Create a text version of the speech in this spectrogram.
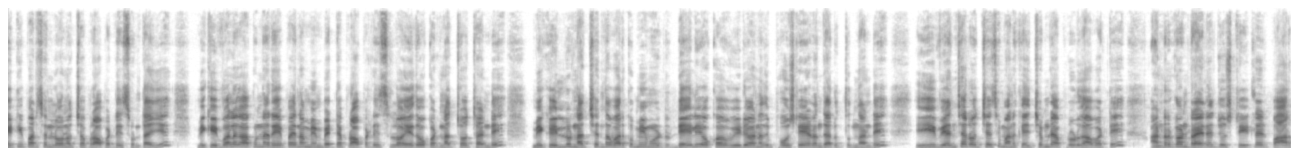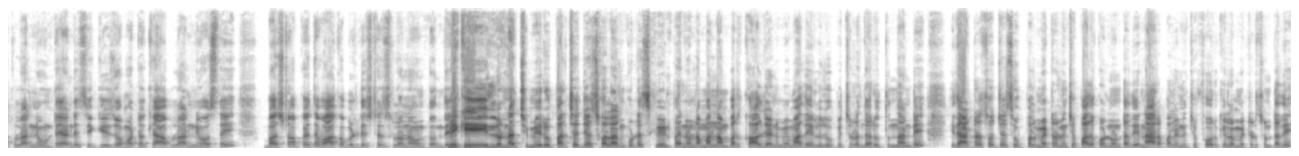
ఎయిటీ పర్సెంట్ లోన్ వచ్చే ప్రాపర్టీస్ ఉంటాయి. మీకు ఇవాళ కాకుండా రేపైనా మేము పెట్టే ప్రాపర్టీస్లో ఏదో ఒకటి నచ్చవచ్చండి మీకు ఇల్లు నచ్చేంత వరకు మేము డైలీ ఒక వీడియో అనేది పోస్ట్ చేయడం జరుగుతుందండి. ఈ వెంచర్ వచ్చేసి మనకు హెచ్ఎండి అప్రూవ్డ్ కాబట్టి అండర్ గ్రౌండ్ డ్రైనేజ్ స్ట్రీట్ లైట్ పార్కులు అన్నీ ఉంటాయండి. స్విగ్గీ జొమాటో క్యాబ్లు అన్నీ వస్తాయి. బస్ స్టాప్ అయితే వాకబుల్ డిస్టెన్స్లోనే ఉంటుంది. మీకు ఈ ఇల్లు నచ్చి మీరు పర్చేజ్ చేసుకోవాలనుకుంటే స్క్రీన్ పైన ఉన్న మన నంబర్ కాల్ చేయండి. మేము అదే ఇల్లు చూపించడం జరుగుతుందండి. ఇది అడ్రస్ వచ్చేసి ఉప్పల్ మెట్రో నుంచి పదకొండు ఉంటుంది. నారపల్లి నుంచి ఫోర్ కిలోమీటర్స్ ఉంటుంది.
